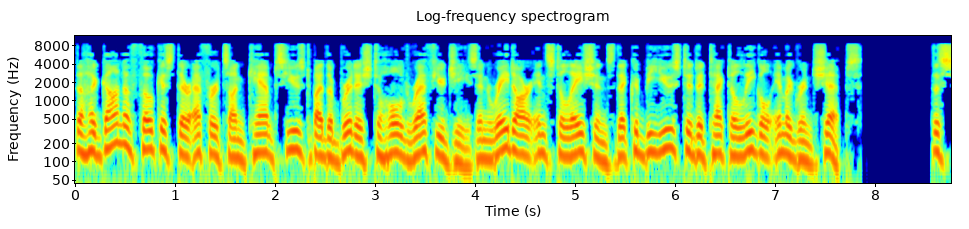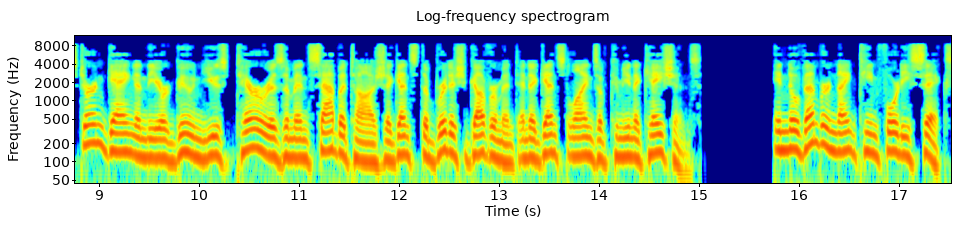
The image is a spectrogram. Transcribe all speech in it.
The Haganah focused their efforts on camps used by the British to hold refugees and radar installations that could be used to detect illegal immigrant ships. The Stern Gang and the Irgun used terrorism and sabotage against the British government and against lines of communications. In November 1946,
